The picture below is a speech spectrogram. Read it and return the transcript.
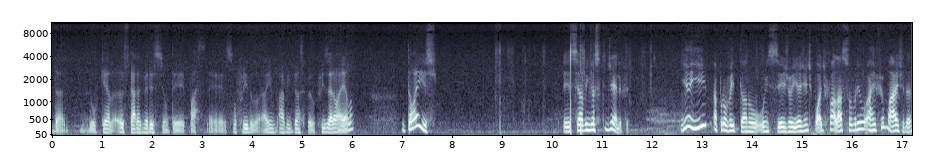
da, do que ela, os caras mereciam ter é, sofrido a, a vingança pelo que fizeram a ela. Então é isso. Esse é a vingança de Jennifer. E aí, aproveitando o ensejo aí, a gente pode falar sobre a refilmagem, né?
